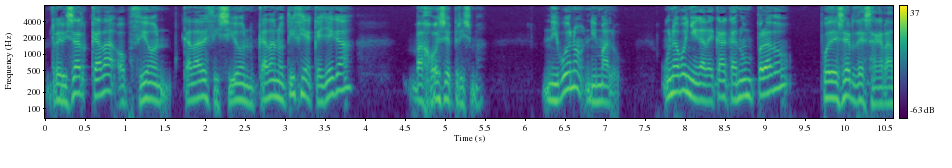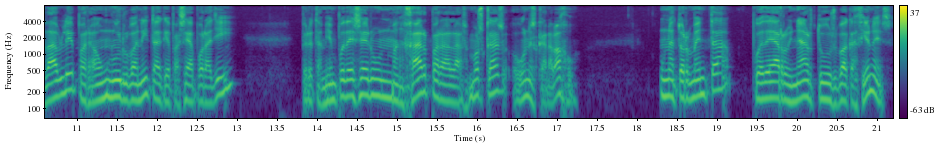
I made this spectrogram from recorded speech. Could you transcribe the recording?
revisar cada opción, cada decisión, cada noticia que llega bajo ese prisma. Ni bueno ni malo. Una boñiga de caca en un prado puede ser desagradable para un urbanita que pasea por allí, pero también puede ser un manjar para las moscas o un escarabajo. Una tormenta puede arruinar tus vacaciones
